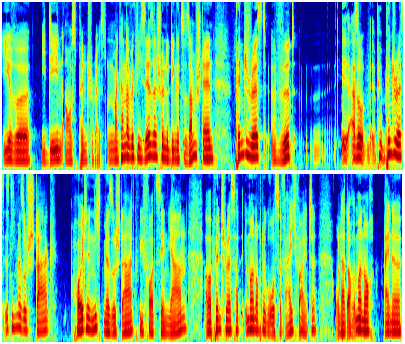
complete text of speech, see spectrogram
ihre Ideen aus Pinterest. Und man kann da wirklich sehr, sehr schöne Dinge zusammenstellen. Pinterest wird, also Pinterest ist nicht mehr so stark heute nicht mehr so stark wie vor zehn Jahren, aber Pinterest hat immer noch eine große Reichweite und hat auch immer noch eine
